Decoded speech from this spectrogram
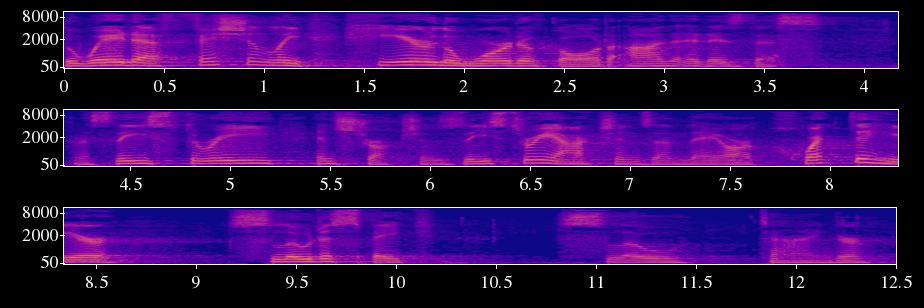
the way to efficiently hear the word of God, and it is this. And it's these three instructions, these three actions, and they are quick to hear, slow to speak, slow to anger.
